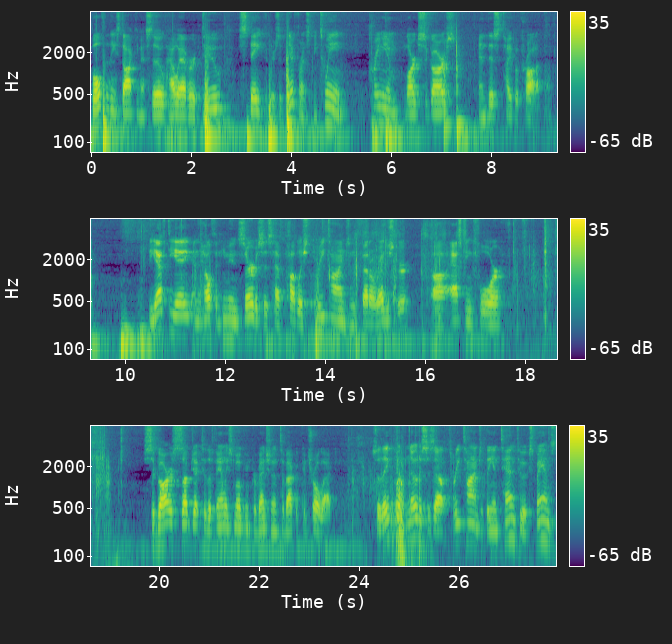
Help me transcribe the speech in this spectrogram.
Both of these documents, though, however, do state that there's a difference between premium large cigars and this type of product. The FDA and the Health and Human Services have published three times in the Federal Register uh, asking for cigars subject to the Family Smoking Prevention and Tobacco Control Act. So they put notices out three times that they intend to expand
